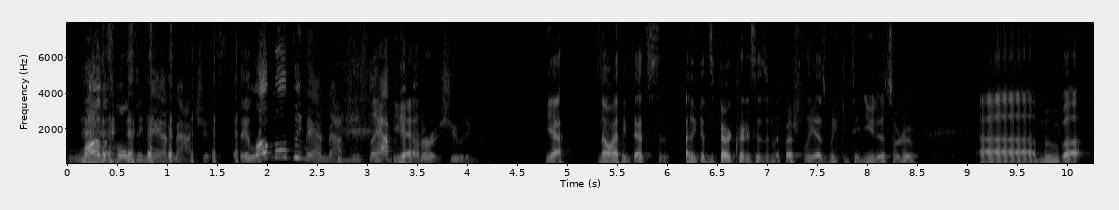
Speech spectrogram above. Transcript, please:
loves multi-man matches. They love multi-man matches. They have to Yeah. get better at shooting them. Yeah. No, I think that's I think that's a fair criticism, especially as we continue to sort of uh, move up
